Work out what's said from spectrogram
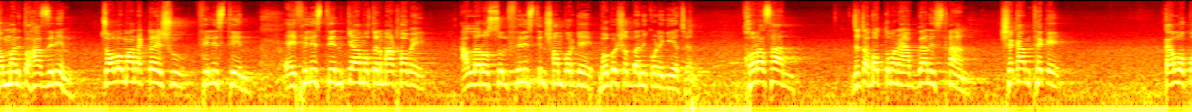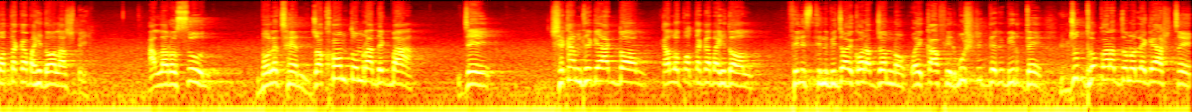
সম্মানিত হাজিরিন, চলমান একটা ইস্যু ফিলিস্তিন। এই ফিলিস্তিন কেয়ামতের মাঠ হবে। আল্লাহ রসুল ফিলিস্তিন সম্পর্কে ভবিষ্যৎবাণী করে গিয়েছেন। খরাসান, যেটা বর্তমানে আফগানিস্তান, সেখান থেকে কালো পতাকাবাহী দল আসবে। আল্লাহ রসুল বলেছেন, যখন তোমরা দেখবা যে সেখান থেকে একদল কালো পতাকাবাহী দল ফিলিস্তিন বিজয় করার জন্য ওই কাফির মুশরিকদের বিরুদ্ধে যুদ্ধ করার জন্য লেগে আসছে।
